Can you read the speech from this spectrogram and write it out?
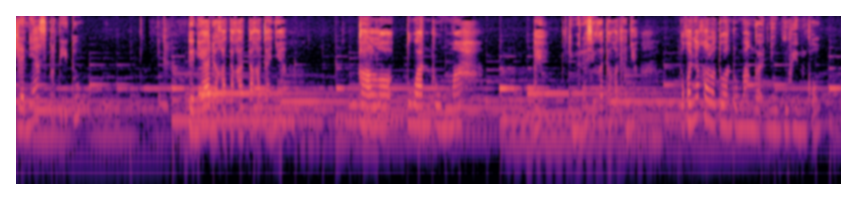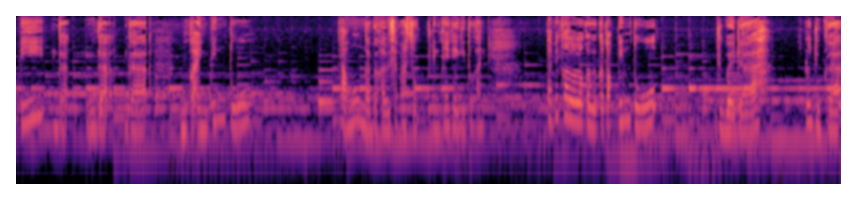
Dan ya seperti itu. Dan ya ada kata-kata katanya kalau tuan rumah eh gimana sih kata-katanya? Pokoknya kalau tuan rumah nggak nyuguhin kopi nggak nggak nggak bukain pintu tamu nggak bakal bisa masuk. Intinya kayak gitu kan. Tapi kalau lo kagak ketok pintu Jubaidah lo juga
